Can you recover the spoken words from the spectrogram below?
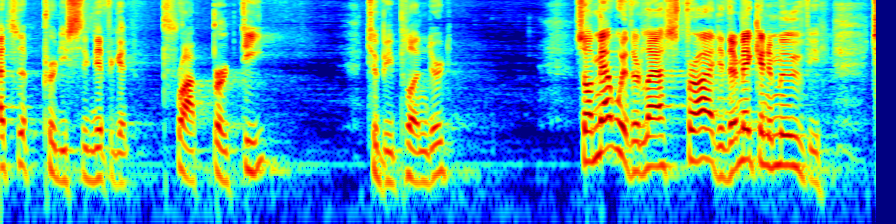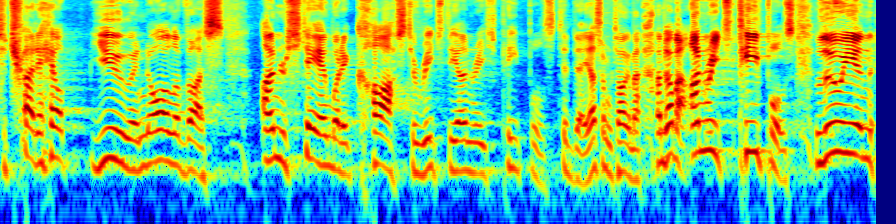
That's a pretty significant property to be plundered. So I met with her last Friday. They're making a movie to try to help you and all of us understand what it costs to reach the unreached peoples today. That's what I'm talking about. I'm talking about unreached peoples. Louie and,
